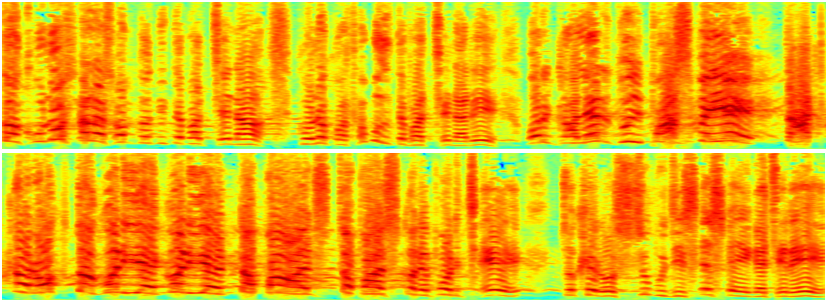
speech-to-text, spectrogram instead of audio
তো কোনো সারা শব্দ দিতে পারছে না, কোনো কথা বলতে পারছে না রে। ওর গালের দুই পাশ পেয়ে টাটকা রক্ত গড়িয়ে গড়িয়ে টপাস টপাস করে পড়ছে। চোখের অশ্রু বুঝি শেষ হয়ে গেছে রে।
